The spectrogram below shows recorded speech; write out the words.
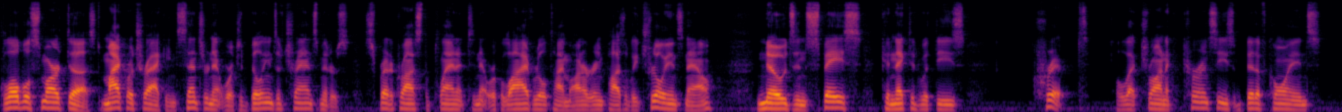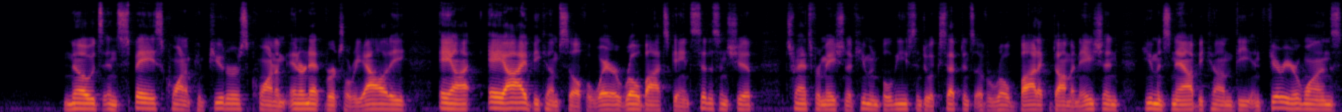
Global smart dust, micro tracking, sensor networks, billions of transmitters spread across the planet to network live real time monitoring, possibly trillions now. Nodes in space connected with these crypt electronic currencies, bit of coins, nodes in space, quantum computers, quantum internet, virtual reality. AI, AI becomes self aware, robots gain citizenship, transformation of human beliefs into acceptance of robotic domination. Humans now become the inferior ones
